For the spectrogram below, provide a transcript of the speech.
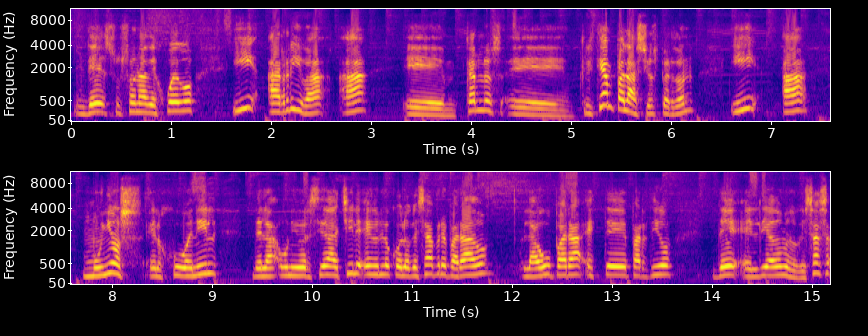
de su zona de juego. Y arriba a eh, Carlos eh, Cristian Palacios, perdón, y a Muñoz, el juvenil de la Universidad de Chile. Es lo, con lo que se ha preparado la U para este partido del día domingo. Quizás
